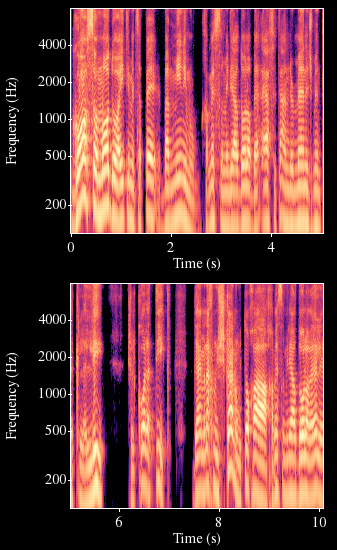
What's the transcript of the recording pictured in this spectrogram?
גרוסו מודו הייתי מצפה במינימום 15 מיליארד דולר ב-asset under management הכללי של כל התיק, גם אם אנחנו השקענו מתוך ה-15 מיליארד דולר האלה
